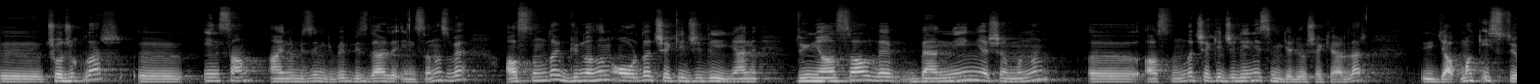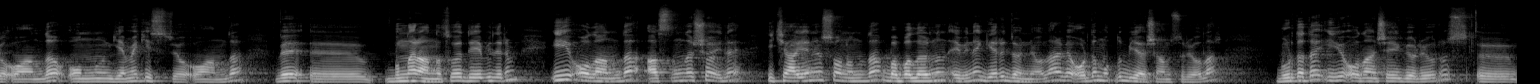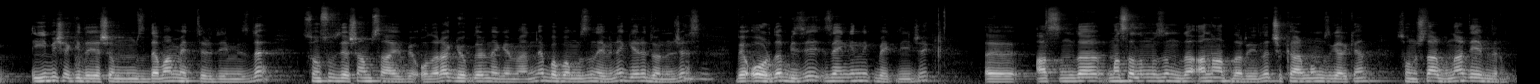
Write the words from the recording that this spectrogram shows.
Ee, çocuklar e, insan, aynı bizim gibi bizler de insanız ve aslında günahın orada çekiciliği yani dünyasal ve benliğin yaşamının e, aslında çekiciliğini simgeliyor şekerler. E, yapmak istiyor o anda, onu yemek istiyor o anda ve e, bunlar anlatılıyor diyebilirim. İyi olan da aslında şöyle hikayenin sonunda babalarının evine geri dönüyorlar ve orada mutlu bir yaşam sürüyorlar. Burada da iyi olan şeyi görüyoruz. Ee, iyi bir şekilde yaşamımızı devam ettirdiğimizde sonsuz yaşam sahibi olarak göklerin egemenliğine babamızın evine geri döneceğiz. Ve orada bizi zenginlik bekleyecek. Ee, aslında masalımızın da ana hatlarıyla çıkarmamız gereken sonuçlar bunlar diyebilirim.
